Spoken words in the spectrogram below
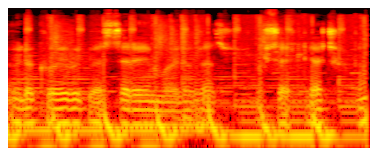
Şöyle köyü bir göstereyim böyle biraz yüksekliğe çıktım.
